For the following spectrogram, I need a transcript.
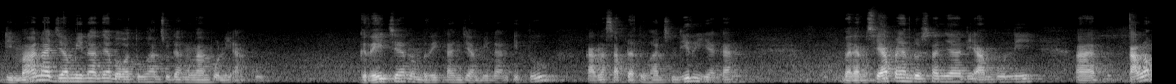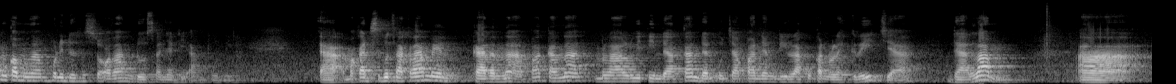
Di mana jaminannya bahwa Tuhan sudah mengampuni aku? Gereja memberikan jaminan itu karena sabda Tuhan sendiri ya kan. Barang siapa yang dosanya diampuni, Nah, kalau engkau mengampuni dosa seseorang, dosanya diampuni. Ya, maka disebut sakramen. Karena apa? Karena melalui tindakan dan ucapan yang dilakukan oleh gereja dalam ah,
